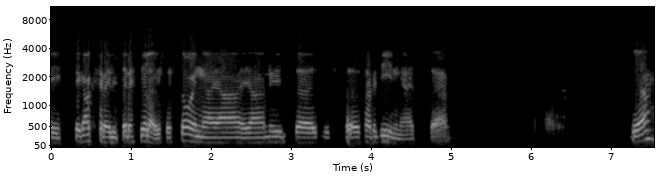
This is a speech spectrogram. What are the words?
ei, see kaks rallit järjest ei ole vist, Estonia ja, ja nüüd äh, siis äh, Sardiinia, et äh, jah,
